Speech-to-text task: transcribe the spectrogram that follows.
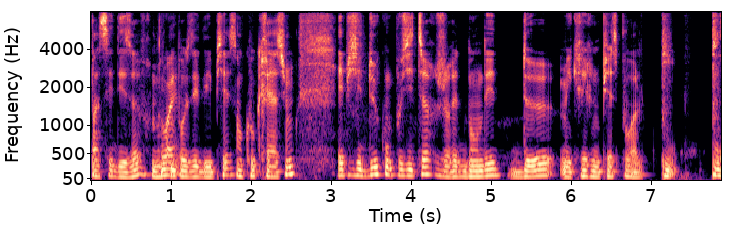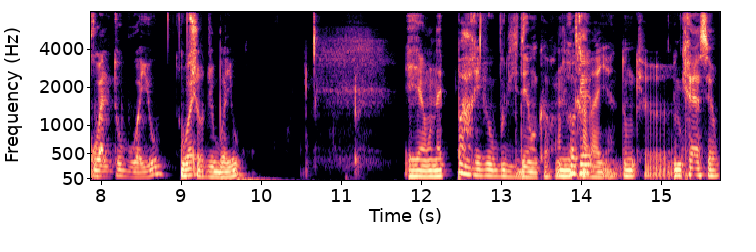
passer des œuvres, me Ouais. composer des pièces en co-création. Et puis j'ai deux compositeurs, j'aurais demandé de m'écrire une pièce pour pour, pour alto boyau, Ouais. sur du boyau. Et on n'est pas arrivé au bout de l'idée encore, on y travaille. Donc euh, Une création.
